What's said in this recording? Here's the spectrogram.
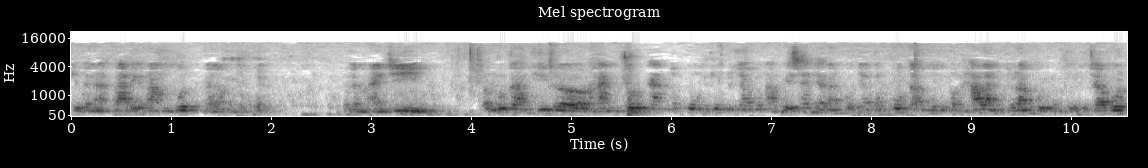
Kita nak tarik rambut dalam tepung dalam haji perlukah kita hancurkan tepung untuk dicabut habis saja rambutnya tepung tak menjadi penghalang ke rambut untuk dicabut.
